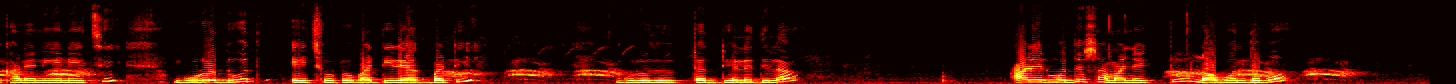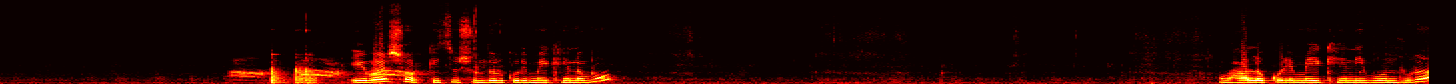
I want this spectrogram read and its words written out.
এখানে নিয়ে নিয়েছি গুঁড়ো দুধ, এই ছোট বাটির এক বাটি। গুঁড়ো দুধটা ঢেলে দিলাম। আর এর মধ্যে সামান্য একটু লবণ দেবো। এবার সব কিছু সুন্দর করে মেখে নেব। ভালো করে মেখে নিই বন্ধুরা।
